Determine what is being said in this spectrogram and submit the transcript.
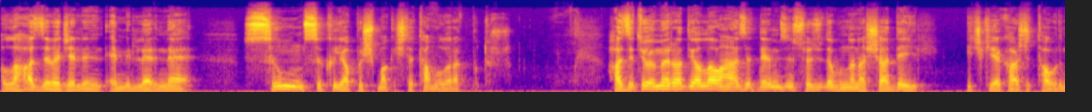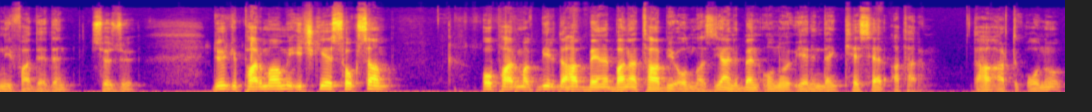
Allah Azze ve Celle'nin emirlerine sımsıkı yapışmak işte tam olarak budur. Hazreti Ömer radıyallahu anh hazretlerimizin sözü de bundan aşağı değil. İçkiye karşı tavrını ifade eden sözü. Diyor ki parmağımı içkiye soksam o parmak bir daha bana tabi olmaz. Yani ben onu yerinden keser atarım. Daha artık onu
